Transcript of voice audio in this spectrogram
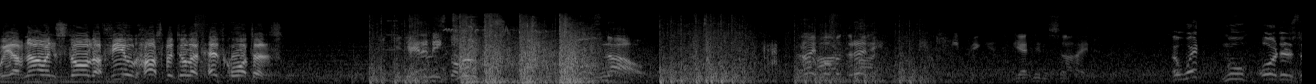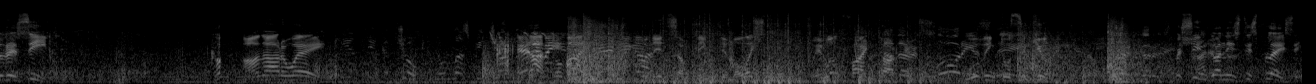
we have now installed a field hospital at headquarters. Enemy troops! Move now. Rifleman ready. Be keeping it. Get inside. Uh, Await. Move orders received. On our way. You must be joking. That, need something demolished? We will find targets. Moving to secure it. Machine gun is displacing.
